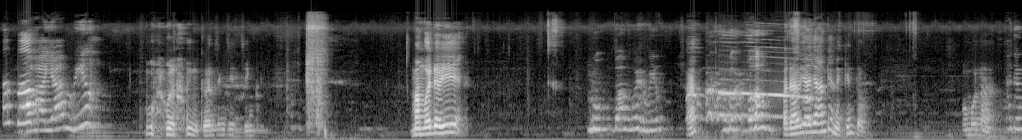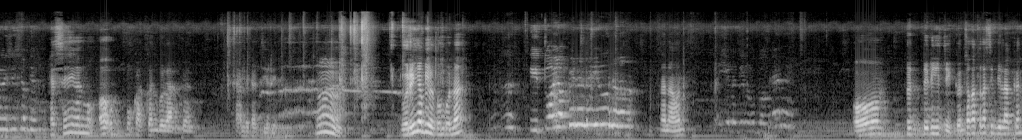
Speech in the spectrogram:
Bahaya ambil. Ulang kan sing cicing. Mam deui. Mukbang gue bil. Hah? Mukbang. Padahal ya jangan kan tuh. Bumbuna. Ada nggak sih sambil? Hese kan oh bukakan bulakan. Kali ka ciri. Hmm. Gurihnya bil bumbuna. Itu ayam pina na yun ah. Nah, naon? Iya kan. Oh, teu dihijikeun sok atuh kasih bilakan.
